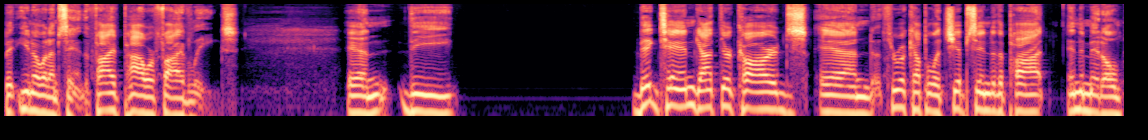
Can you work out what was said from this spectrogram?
But you know what I'm saying. The five Power Five leagues. And the Big Ten got their cards and threw a couple of chips into the pot in the middle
